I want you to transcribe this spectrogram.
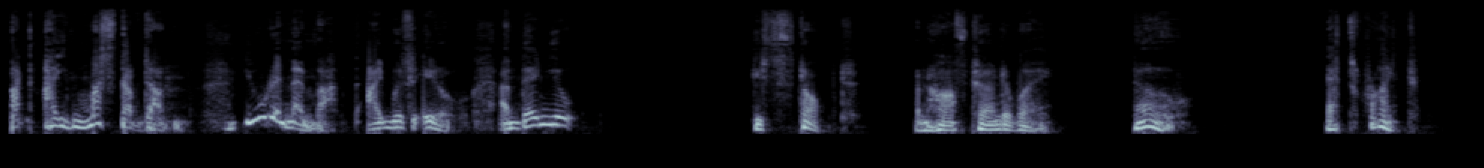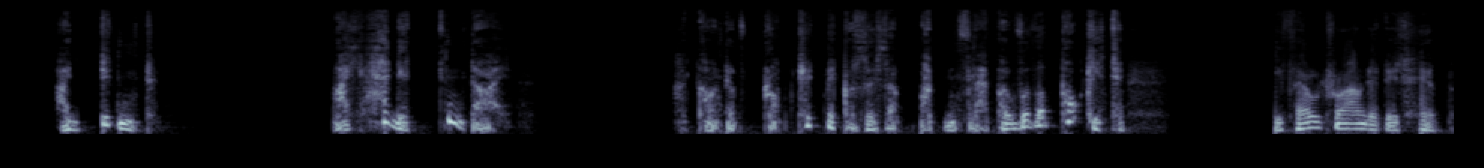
But I must have done. You remember, I was ill, and then you... He stopped and half turned away. No, that's right. I didn't. I had it, didn't I? I can't have dropped it because there's a button flap over the pocket. He felt round at his hip,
